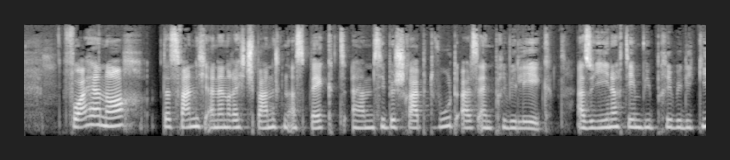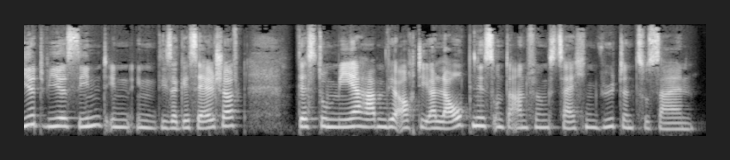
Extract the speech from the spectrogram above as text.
Vorher noch, das fand ich einen recht spannenden Aspekt, ähm, sie beschreibt Wut als ein Privileg. Also je nachdem, wie privilegiert wir sind in, in dieser Gesellschaft, desto mehr haben wir auch die Erlaubnis, unter Anführungszeichen, wütend zu sein.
